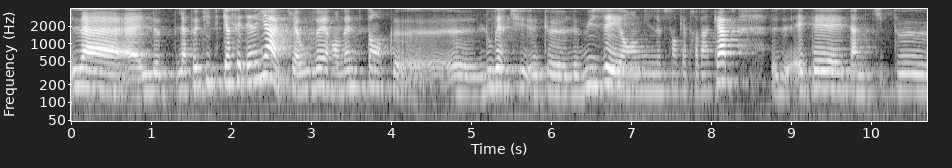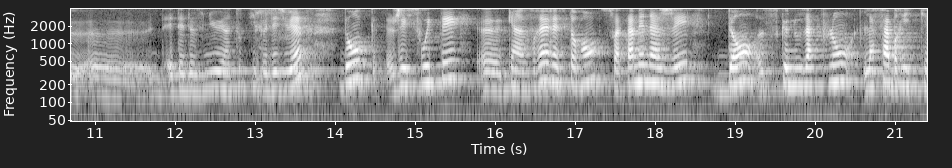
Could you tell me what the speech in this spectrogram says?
la, la, petite cafétéria qui a ouvert en même temps que, l'ouverture, que le musée en 1984 était un petit peu, euh, était devenue un tout petit peu désuète. Donc, j'ai souhaité euh, qu'un vrai restaurant soit aménagé dans ce que nous appelons la fabrique.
